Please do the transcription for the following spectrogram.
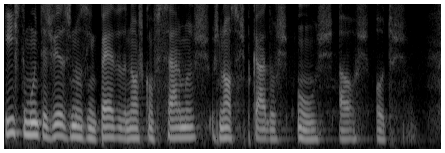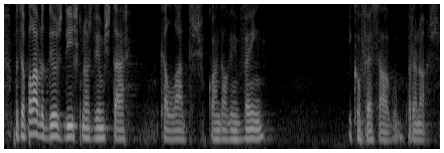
Isto muitas vezes nos impede de nós confessarmos os nossos pecados uns aos outros. Mas a palavra de Deus diz que nós devemos estar calados quando alguém vem e confessa algo para nós.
